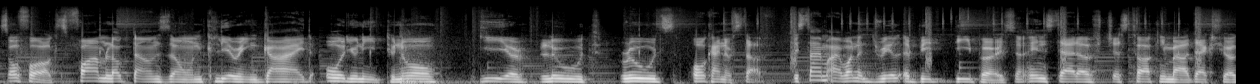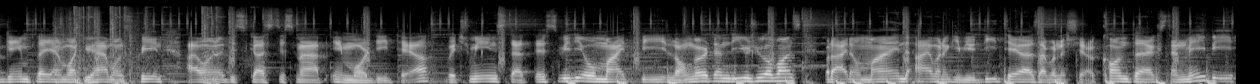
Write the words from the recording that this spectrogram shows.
So folks, farm lockdown zone, clearing guide, all you need to know, gear, loot, routes, all kind of stuff. This time I want to drill a bit deeper, so instead of just talking about the actual gameplay and what you have on screen, I want to discuss this map in more detail, which means that this video might be longer than the usual ones, but I don't mind. I want to give you details, I want to share context, and maybe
